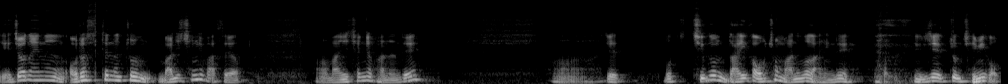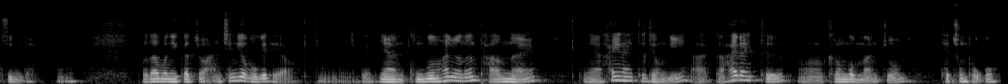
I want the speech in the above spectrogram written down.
예전에는 어렸을 때는 좀 많이 챙겨봤어요. 어, 많이 챙겨봤는데 어, 이제 뭐 지금 나이가 엄청 많은 건 아닌데 이제 좀 재미가 없습니다. 예. 그러다 보니까 좀 안 챙겨보게 돼요. 음, 그냥 궁금하면은 다음날 그냥 하이라이트 경기, 아, 그러니까 하이라이트 어, 그런 것만 좀 대충 보고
